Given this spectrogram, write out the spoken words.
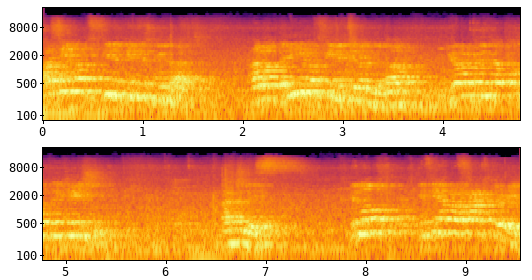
I see what Philippines is good at. And I believe what Philippines are good at. You are good at communication. Actually. You know, if you have a factory,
